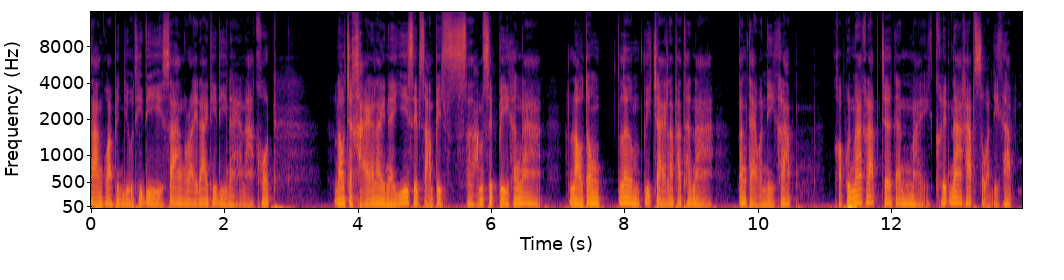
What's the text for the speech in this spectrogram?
สร้างความเป็นอยู่ที่ดี สร้างไรายได้ที่ดีในอนาคต เราจะขายอะไรใน23ปี30 ปีข้างหน้า เราต้องเริ่มวิจัยและพัฒนา ตั้งแต่วันนี้ครับ ขอบคุณมากครับ เจอกันใหม่คลิปหน้าครับ สวัสดีครับ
